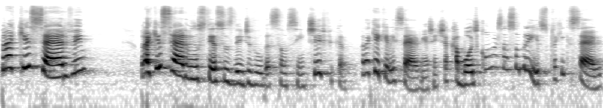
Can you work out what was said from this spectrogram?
Para que serve Para que servem os textos de divulgação científica? Para que, que eles servem? A gente acabou de conversar sobre isso. Para que, que serve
